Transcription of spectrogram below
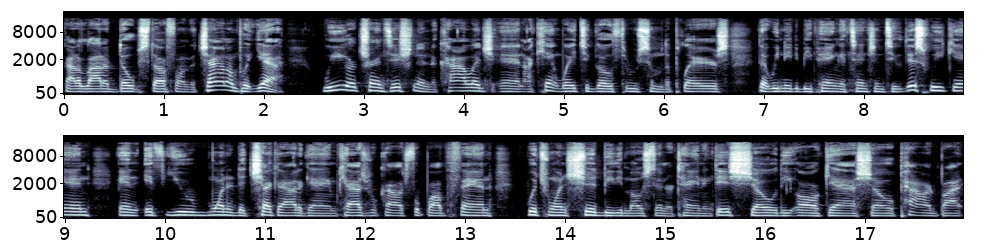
Got a lot of dope stuff on the channel. But yeah, we are transitioning to college, and I can't wait to go through some of the players that we need to be paying attention to this weekend. And if you wanted to check out a game, casual college football fan, which one should be the most entertaining? This show, the All Gas Show, powered by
